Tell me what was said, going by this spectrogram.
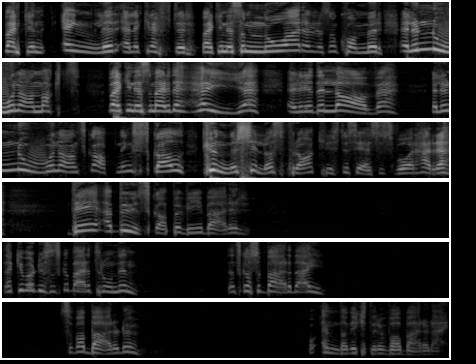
verken engler eller krefter, verken det som nå er eller det som kommer, eller noen annen makt, Verken det som er i det høye eller i det lave eller noen annen skapning skal kunne skille oss fra Kristus Jesus, vår Herre. Det er budskapet vi bærer. Det er ikke bare du som skal bære troen din. Den skal også bære deg. Så hva bærer du? Og enda viktigere, hva bærer deg?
